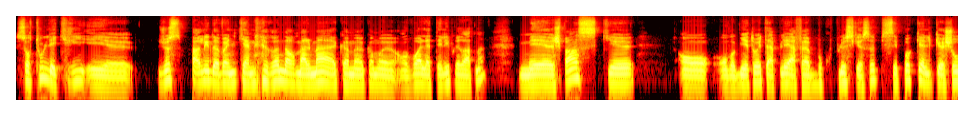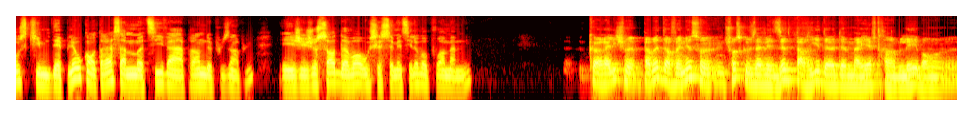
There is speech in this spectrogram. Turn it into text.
surtout l'écrit et euh, juste parler devant une caméra normalement, comme, comme on voit à la télé présentement. Mais je pense que on, va bientôt être appelé à faire beaucoup plus que ça. Puis c'est pas quelque chose qui me déplaît. Au contraire, ça me motive à apprendre de plus en plus. Et j'ai juste hâte de voir où ce métier-là va pouvoir m'amener. Coralie, je me permets de revenir sur une chose que vous avez dit, de parler de, Marie-Ève Tremblay, bon, euh,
